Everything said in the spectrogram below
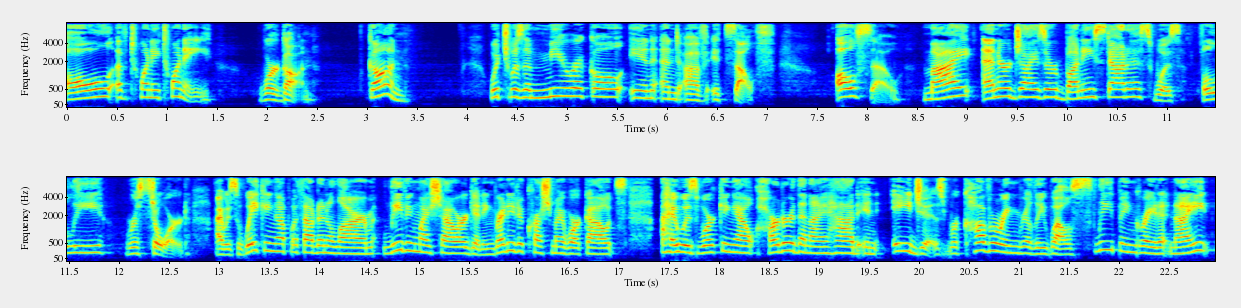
all of 2020, were gone. Gone. Which was a miracle in and of itself. Also, my Energizer Bunny status was fully restored. I was waking up without an alarm, leaving my shower, getting ready to crush my workouts. I was working out harder than I had in ages, recovering really well, sleeping great at night.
